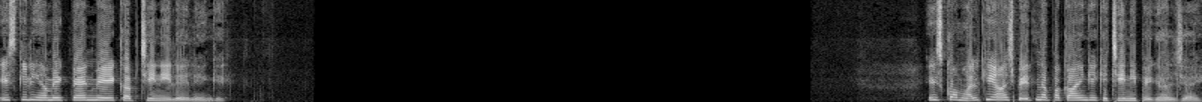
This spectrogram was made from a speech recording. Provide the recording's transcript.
इसके लिए हम एक पैन में एक कप चीनी ले लेंगे। इसको हम हल्की आँच पे इतना पकाएँगे कि चीनी पिघल जाए।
